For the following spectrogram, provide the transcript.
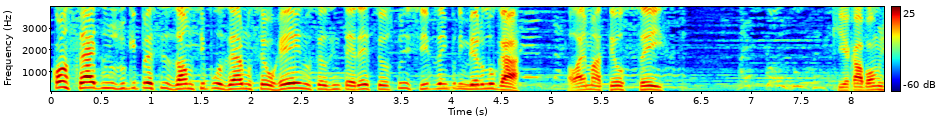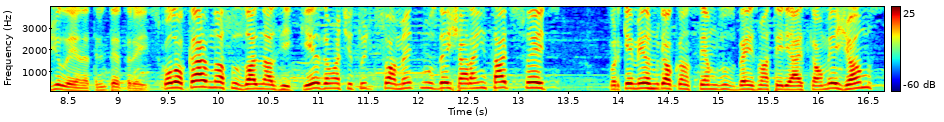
concede-nos o que precisamos se pusermos seu reino, seus interesses, seus princípios em primeiro lugar. Está lá em Mateus 6, que acabamos de ler, né? 33. Colocar nossos olhos nas riquezas é uma atitude que somente nos deixará insatisfeitos, porque mesmo que alcancemos os bens materiais que almejamos,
